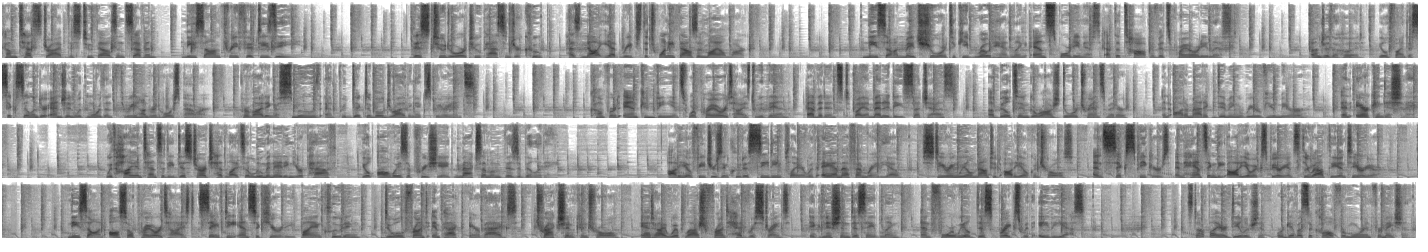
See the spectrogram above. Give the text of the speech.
Come test drive this 2007 Nissan 350Z. This two-door, two-passenger coupe has not yet reached the 20,000-mile mark. Nissan made sure to keep road handling and sportiness at the top of its priority list. Under the hood, you'll find a six-cylinder engine with more than 300 horsepower, providing a smooth and predictable driving experience. Comfort and convenience were prioritized within, evidenced by amenities such as a built-in garage door transmitter, an automatic dimming rearview mirror, and air conditioning. With high-intensity discharge headlights illuminating your path, you'll always appreciate maximum visibility. Audio features include a CD player with AM-FM radio, steering wheel mounted audio controls, and six speakers enhancing the audio experience throughout the interior. Nissan also prioritized safety and security by including dual front impact airbags, traction control, anti-whiplash front head restraints, ignition disabling, and four-wheel disc brakes with ABS. Stop by our dealership or give us a call for more information.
